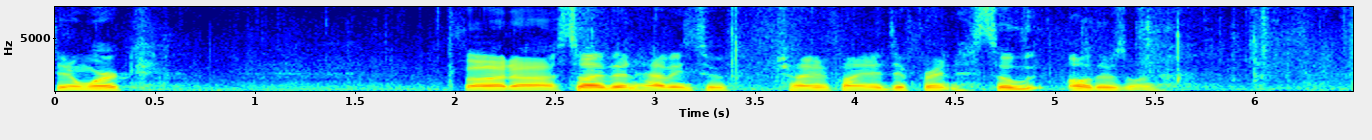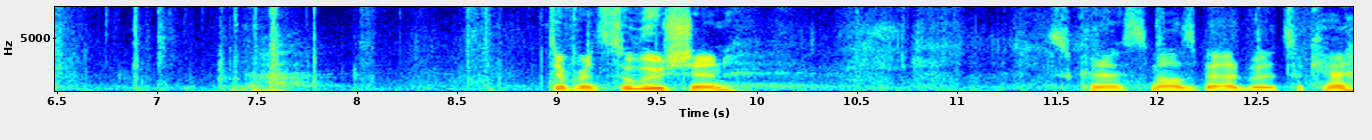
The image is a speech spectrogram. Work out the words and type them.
Didn't work. But uh, so I've been having to try and find a different solution. Oh, there's one. Different solution. This kind of smells bad, but it's okay.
